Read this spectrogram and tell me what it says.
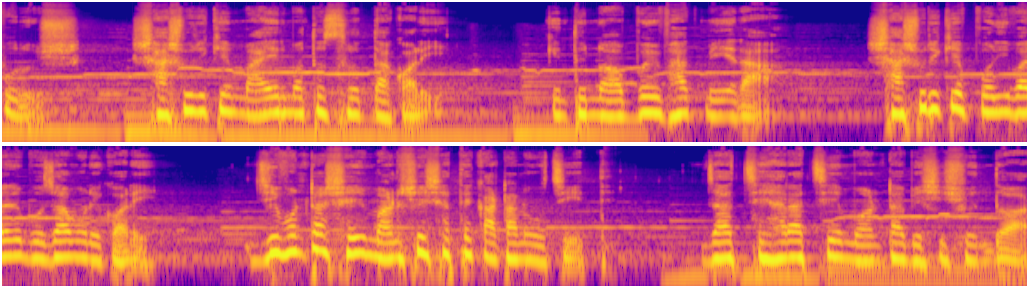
পুরুষ শাশুড়িকে মায়ের মতো শ্রদ্ধা করে, কিন্তু নব্বই ভাগ মেয়েরা শাশুড়িকে পরিবারের বোঝা মনে করে। জীবনটা সেই মানুষের সাথে কাটানো উচিত, যার চেহারার চেয়ে মনটা বেশি সুন্দর।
